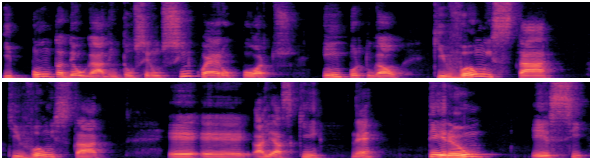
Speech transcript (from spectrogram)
e Ponta Delgada. Então serão cinco aeroportos em Portugal que vão estar, que vão estar, é, é, aliás, que, né, terão esse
